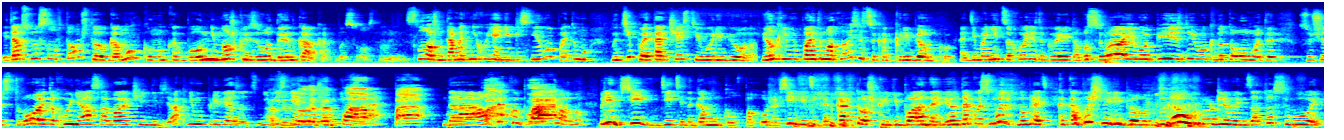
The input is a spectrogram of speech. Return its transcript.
И там смысл в том, что гомункул, ну, как бы, он немножко из его ДНК как бы создан. Сложно, там это нихуя не объяснено, поэтому, ну, типа, это отчасти его ребенок. И он к нему поэтому относится как к ребенку. А демоница ходит и говорит, обосывай его, пизди его кнутом, это существо, это хуйня собачья, нельзя к нему привязываться, не А ты нельзя. папа? Да, он Па- такой па. папа, ну, блин, все дети на гомункулов похожи, все дети как картошка ебаная. И он такой смотрит, ну, блядь, как обычный ребенок, ну да, уродливый, зато свой.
